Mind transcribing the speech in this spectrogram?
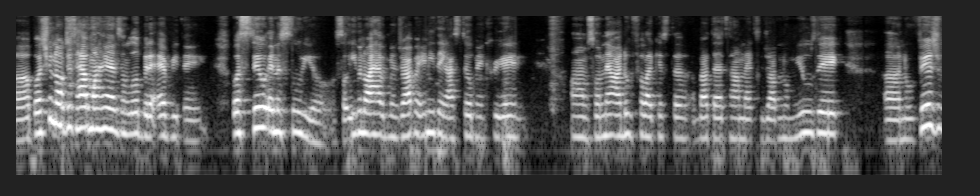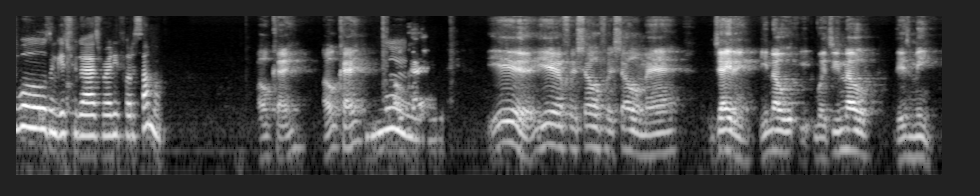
Uh, but you know, just have my hands in a little bit of everything, but still in the studio. So even though I haven't been dropping anything, I still been creating. Um, so now I do feel like it's the about that time next to actually drop new music, uh, new visuals and get you guys ready for the summer. Okay. Okay. Mm. Okay. Yeah, yeah, for sure, for sure, man. Jaden, you know, but you know, this me.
